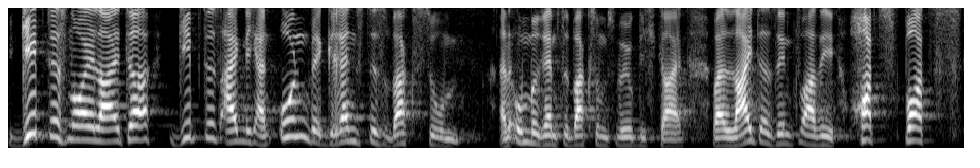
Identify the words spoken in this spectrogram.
Gibt es neue Leiter, gibt es eigentlich ein unbegrenztes Wachstum, eine unbegrenzte Wachstumsmöglichkeit, weil Leiter sind quasi Hotspots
